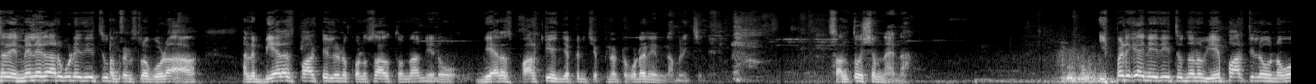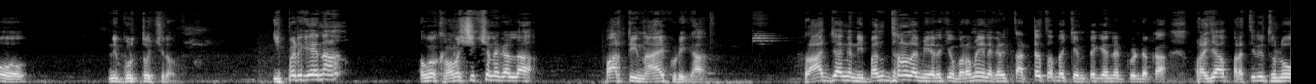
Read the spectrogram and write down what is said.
సరే ఎమ్మెల్యే గారు కూడా ఇది కాన్ఫరెన్స్లో కూడా అని బీఆర్ఎస్ పార్టీలోనే కొనసాగుతున్నా నేను బీఆర్ఎస్ పార్టీ అని చెప్పి చెప్పినట్టు కూడా నేను గమనించింది. సంతోషం నాయన. ఇప్పటికైనా ఏదైతుందో నువ్వు ఏ పార్టీలో ఉన్నావో నీకు గుర్తొచ్చినావు. ఇప్పటికైనా ఒక క్రమశిక్షణ గల పార్టీ నాయకుడిగా రాజ్యాంగ నిబంధనల మేరకు వరమైన కానీ చట్టసభకి ఎంపికైనటువంటి ఒక ప్రజాప్రతినిధులు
